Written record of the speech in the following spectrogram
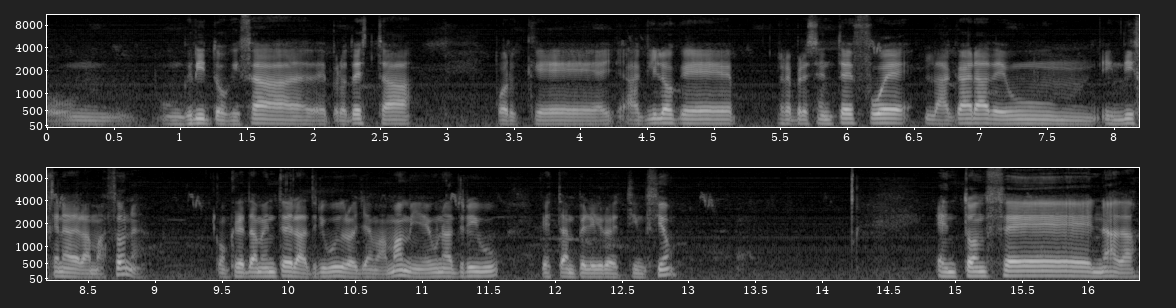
un, grito quizás de protesta, porque aquí lo que representé fue la cara de un indígena del Amazonas, concretamente de la tribu de los Yamamami, es una tribu que está en peligro de extinción. Entonces, nada,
